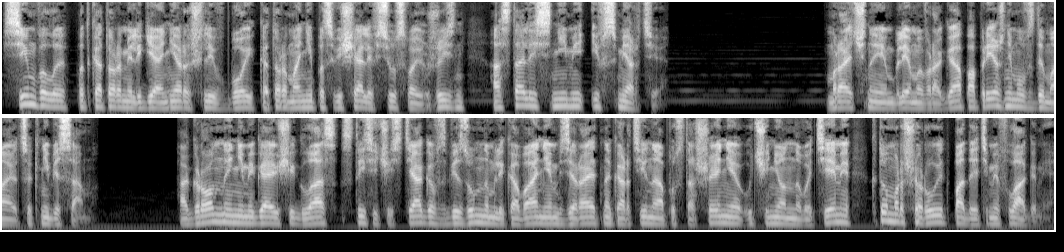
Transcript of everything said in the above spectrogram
Символы, под которыми легионеры шли в бой, которым они посвящали всю свою жизнь, остались с ними и в смерти. Мрачные эмблемы врага по-прежнему вздымаются к небесам. Огромный немигающий глаз с тысячи стягов с безумным ликованием взирает на картины опустошения, учиненного теми, кто марширует под этими флагами.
